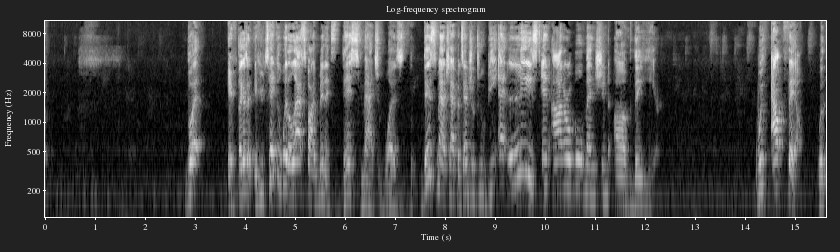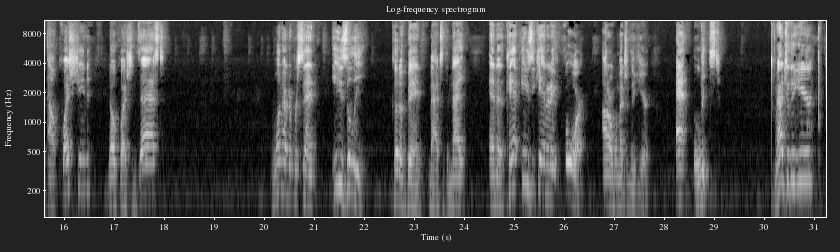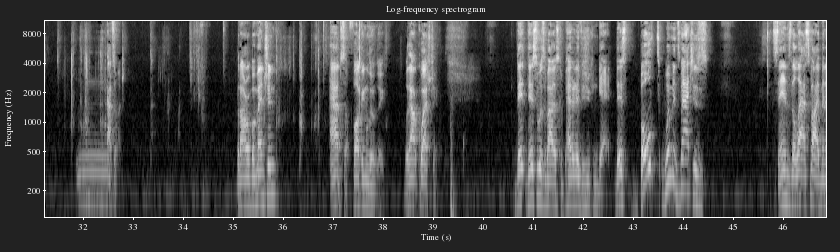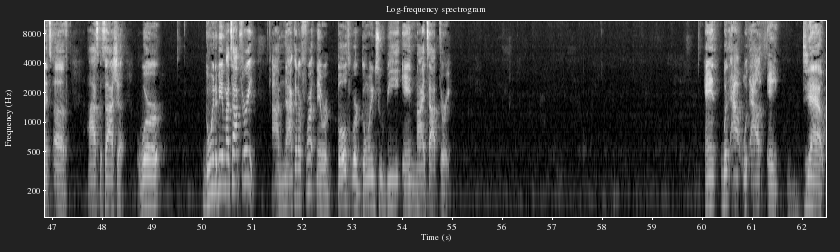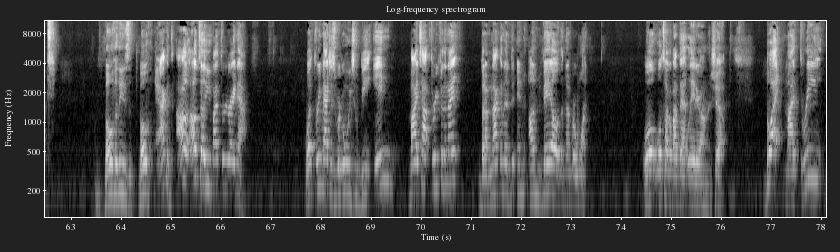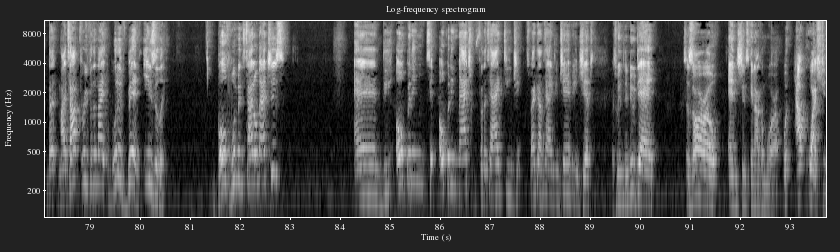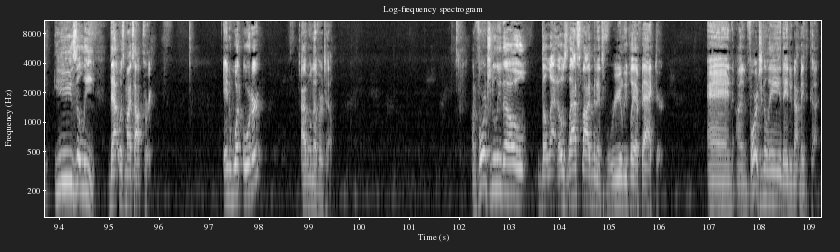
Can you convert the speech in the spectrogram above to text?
But if, like I said, if you take away the last five minutes, this match was this match had potential to be at least an honorable mention of the year without fail, without question, no questions asked. 100% easily could have been match of the night and a can- easy candidate for honorable mention of the year, at least. Match of the year, mm, not so much. But honorable mention, absolutely, without question. This was about as competitive as you can get. This both women's matches, since the last five minutes of Asuka Sasha, were going to be in my top three. I'm not going to front. They were both were going to be in my top three. And without without a doubt, both of these both I can I'll, I'll tell you my three right now. what three matches were going to be in my top three for the night, but I'm not going to unveil the number one. We'll we'll talk about that later on the show. But my three, my top three for the night would have been easily both women's title matches and the opening t- opening match for the tag team SmackDown Tag Team Championships between the New Day, Cesaro, and Shinsuke Nakamura, without question, easily that was my top three. In what order? I will never tell. Unfortunately, though, the la- those last five minutes really play a factor, and unfortunately, they do not make the cut.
